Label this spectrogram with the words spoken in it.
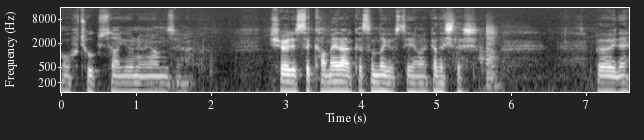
Of çok güzel görünüyor yalnız ya. Şöyle size kamera arkasında göstereyim arkadaşlar. Böyle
